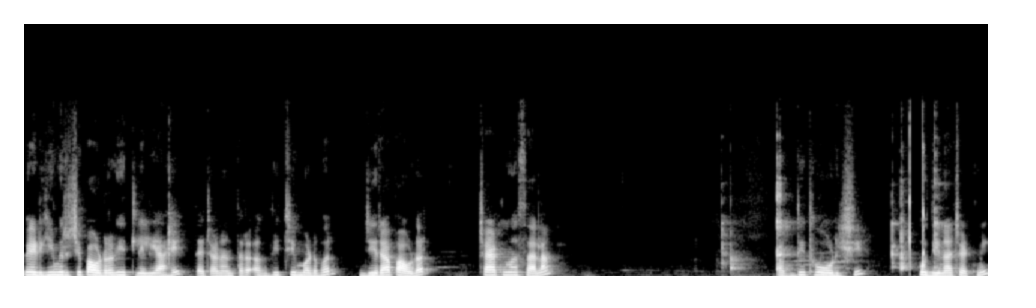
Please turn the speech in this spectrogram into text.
बेडगी मिरची पावडर घेतलेली आहे. त्याच्यानंतर अगदी चिमटभर जिरा पावडर चाट मसाला अगदी थोडीशी पुदिना चटणी.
